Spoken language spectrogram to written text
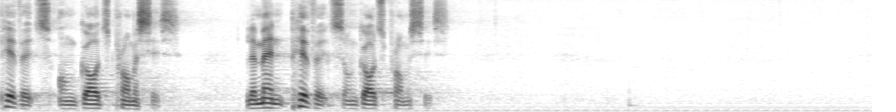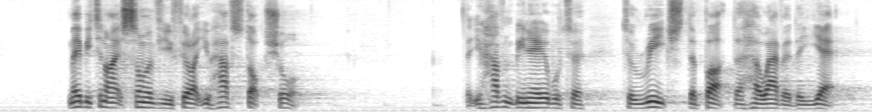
pivots on God's promises. Lament pivots on God's promises. Maybe tonight some of you feel like you have stopped short, that you haven't been able to, to reach the but, the however, the yet.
